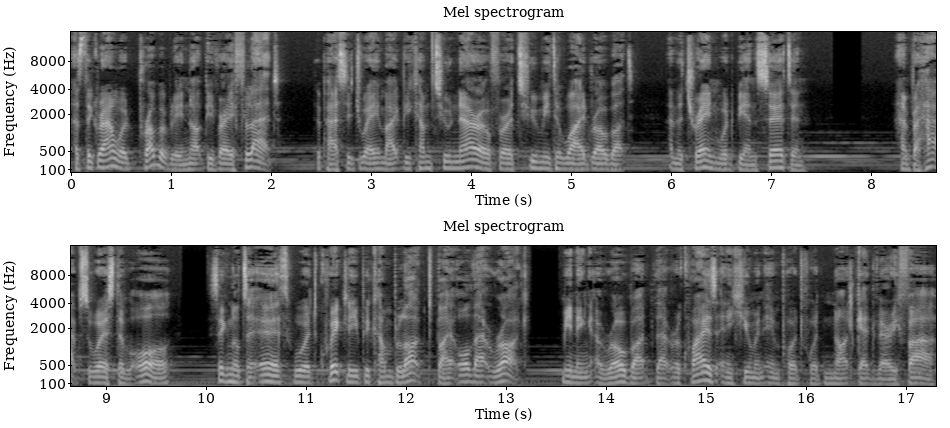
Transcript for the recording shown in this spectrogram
as the ground would probably not be very flat. The passageway might become too narrow for a 2 meter wide robot, and the terrain would be uncertain. And perhaps worst of all, signal to Earth would quickly become blocked by all that rock, meaning a robot that requires any human input would not get very far.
